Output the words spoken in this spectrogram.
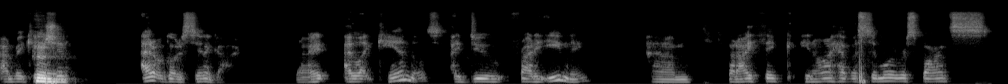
On vacation, mm. I don't go to synagogue right? I like candles. I do Friday evening. Um, but I think, you know, I have a similar response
